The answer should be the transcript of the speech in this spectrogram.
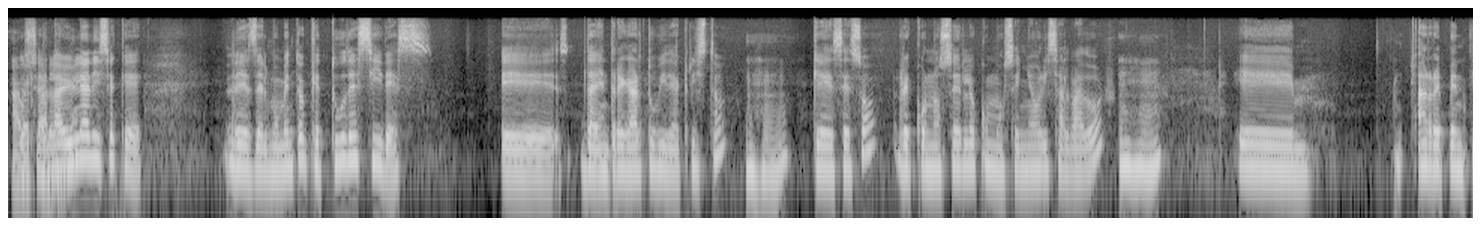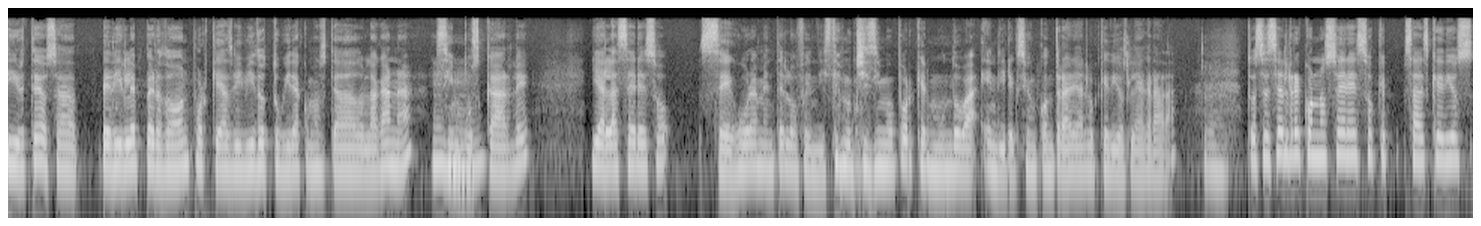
A o ver, sea, la. Biblia dice que desde el momento que tú decides eh, da- entregar tu vida a Cristo, ¿qué es eso? Reconocerlo como Señor y Salvador, eh, arrepentirte, o sea, pedirle perdón porque has vivido tu vida como se te ha dado la gana, sin buscarle, y al hacer eso seguramente lo ofendiste muchísimo porque el mundo va en dirección contraria a lo que Dios le agrada. Entonces, el reconocer eso, que sabes que Dios,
